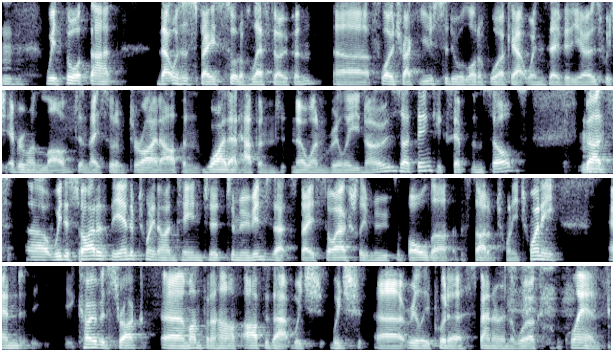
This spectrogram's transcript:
Mm-hmm. We thought that that was a space sort of left open. Uh, FloTrack used to do a lot of workout Wednesday videos, which everyone loved, and they sort of dried up. And why that happened, no one really knows, I think, except themselves. Mm-hmm. But uh, we decided at the end of 2019 to, to move into that space. So I actually moved to Boulder at the start of 2020. And COVID struck a month and a half after that, which which uh, really put a spanner in the works of the plans.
